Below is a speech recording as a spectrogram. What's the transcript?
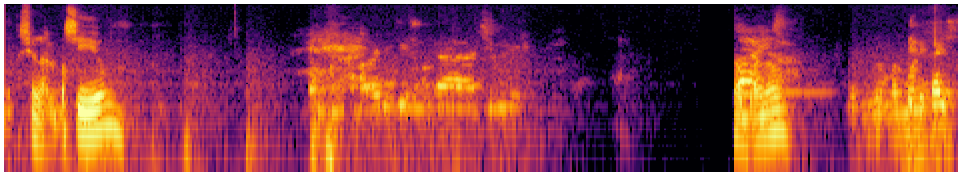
National Museum. Sa ano? Mag-monetize.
